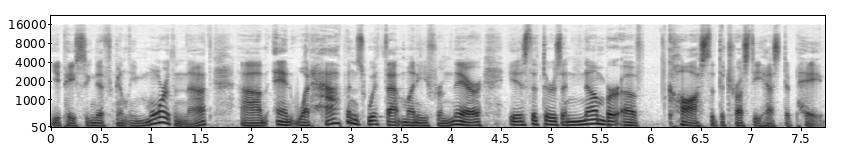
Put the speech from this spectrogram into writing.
you pay significantly more than that. Um, and what happens with that money from there is that there's a number of cost that the trustee has to pay.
